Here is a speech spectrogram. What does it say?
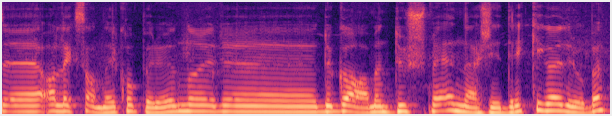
uh, Alexander Kopperud når uh, du ga ham en dusj med energidrikk i garderoben?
